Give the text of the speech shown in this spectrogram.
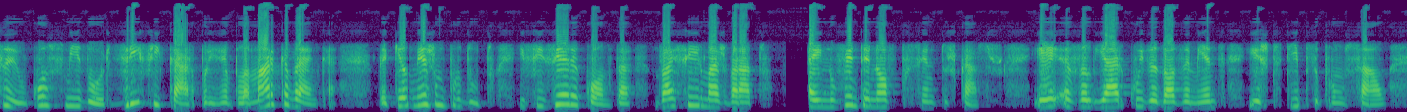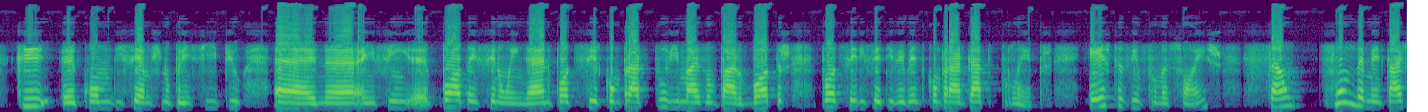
se o consumidor verificar, por exemplo, a marca branca daquele mesmo produto e fizer a conta, vai sair mais barato em 99% dos casos é avaliar cuidadosamente este tipo de promoção que, eh, como dissemos no princípio, eh, enfim, eh, podem ser um engano, pode ser comprar tudo e mais um par de botas, pode ser efetivamente comprar gato por lebre. Estas informações são fundamentais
